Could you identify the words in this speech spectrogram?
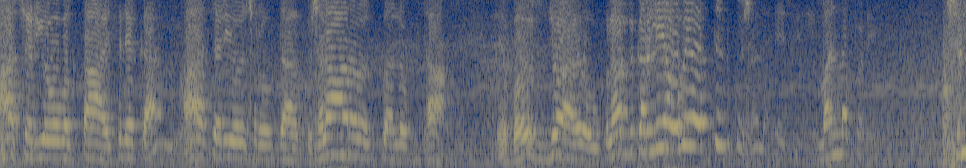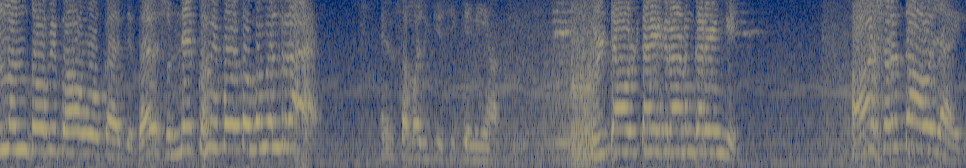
आश्चर्य वक्ता इसलिए कहा, आश्चर्य श्रोता कुशलानुपलब्धा बहुत जो उपलब्ध कर लिया, वो भी अत्यंत कुशल है, इसलिए मानना पड़ेगा। सुनमंतो भी भाव कहते भाई सुनने को भी बहुतों को मिल रहा है। इन समझ किसी की नहीं आती। उल्टा उल्टा ही ग्रहण करेंगे। अश्रद्धा हो जाएगी।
